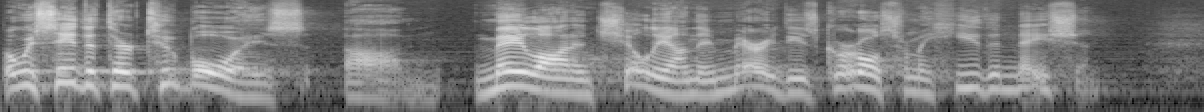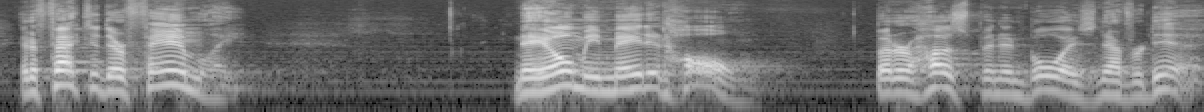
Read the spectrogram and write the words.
But we see that there are two boys, um, Mahlon and Chilion. They married these girls from a heathen nation. It affected their family. Naomi made it home, but her husband and boys never did.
